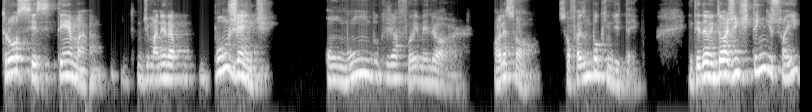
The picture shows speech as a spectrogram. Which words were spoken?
trouxe esse tema de maneira pungente. Um mundo que já foi melhor. Olha só, só faz um pouquinho de tempo. Entendeu? Então a gente tem isso aí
